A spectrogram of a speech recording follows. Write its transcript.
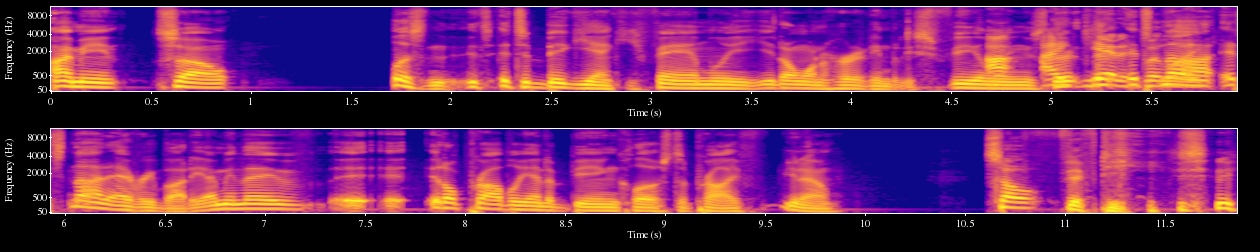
I mean, so listen, it's it's a big Yankee family. You don't want to hurt anybody's feelings. I They're- get it, It's not. like- it's not everybody. I mean, they've. It, it'll probably end up being close to probably you know So fifty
